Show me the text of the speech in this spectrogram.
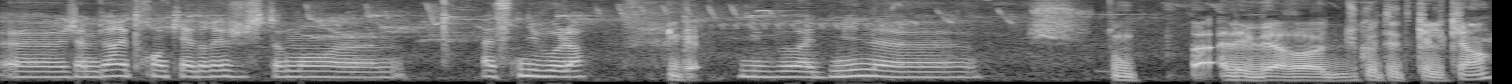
euh, j'aime bien être encadrée justement à ce niveau-là. Niveau admin, euh, Aller vers du côté de quelqu'un?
